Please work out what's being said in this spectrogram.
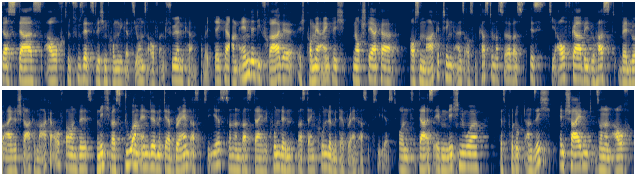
dass das auch zu zusätzlichem Kommunikationsaufwand führen kann. Aber ich denke, am Ende die Frage, ich komme ja eigentlich noch stärker aus dem Marketing als aus dem Customer Service, ist die Aufgabe, die du hast, wenn du eine starke Marke aufbauen willst, nicht was du am Ende mit der Brand assoziierst, sondern was deine Kundin, was dein Kunde mit der Brand assoziierst. Und da ist eben nicht nur das Produkt an sich entscheidend, sondern auch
